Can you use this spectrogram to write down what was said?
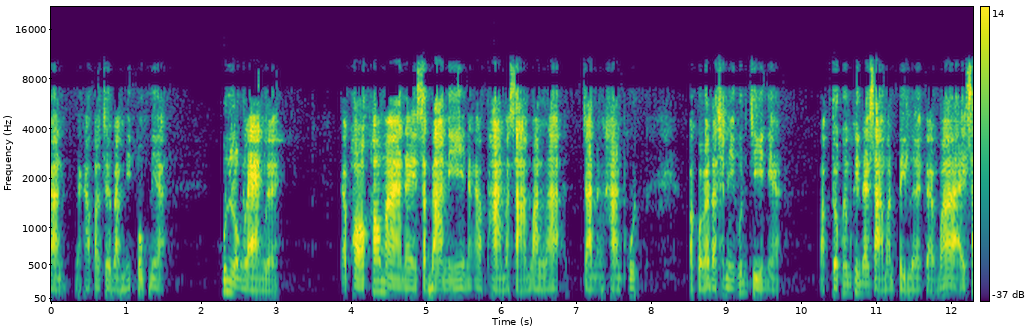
กันนะครับพอเจอแบบนี้ปุ๊บเนี่ยหุ้นลงแรงเลย แต่พอเข้ามาในสัปดาห์นี้นะครับ ผ่านมา 3 วันละจันทร์อังคารพุธปรากฏว่าดัชนีหุ้นจีนเนี่ยปรับตัวเพิ่มขึ้นได้ 3 วันติดเลย แต่ว่าไอ้ส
